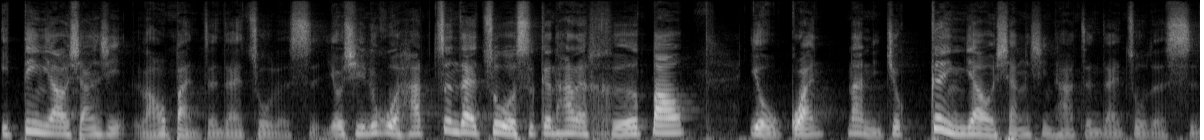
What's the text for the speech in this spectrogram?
一定要相信老板正在做的事，尤其如果他正在做的事跟他的荷包有关，那你就更要相信他正在做的事。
